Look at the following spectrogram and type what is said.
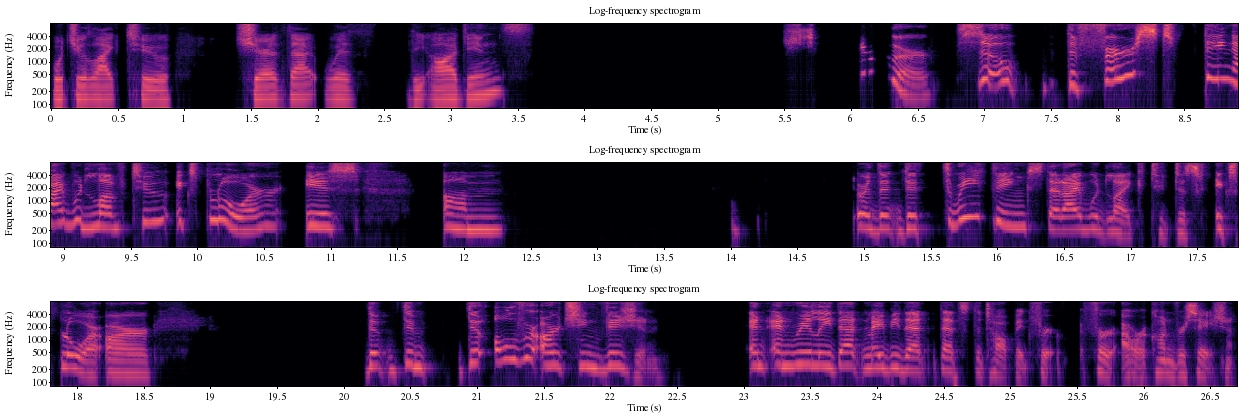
Would you like to share that with the audience? Sure. So the first thing I would love to explore is um or the the three things that I would like to dis- explore are the the the overarching vision and and really that maybe that that's the topic for for our conversation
